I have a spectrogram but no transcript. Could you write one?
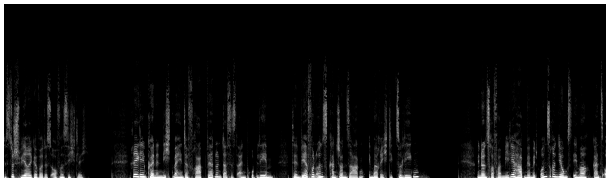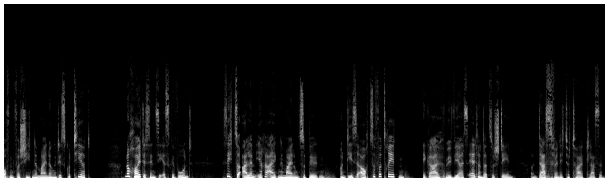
desto schwieriger wird es offensichtlich. Regeln können nicht mehr hinterfragt werden und das ist ein Problem, denn wer von uns kann schon sagen, immer richtig zu liegen? In unserer Familie haben wir mit unseren Jungs immer ganz offen verschiedene Meinungen diskutiert. Noch heute sind sie es gewohnt, sich zu allem ihre eigene Meinung zu bilden und diese auch zu vertreten, egal wie wir als Eltern dazu stehen. Und das finde ich total klasse.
